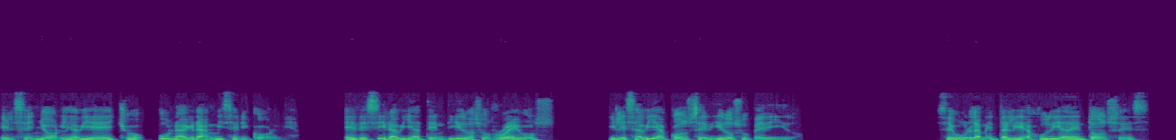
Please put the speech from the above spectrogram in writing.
el Señor le había hecho una gran misericordia, es decir, había atendido a sus ruegos y les había concedido su pedido. Según la mentalidad judía de entonces,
